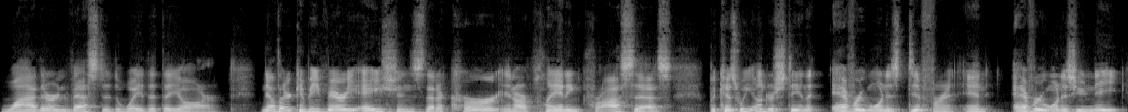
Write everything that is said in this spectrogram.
why they're invested the way that they are. Now, there can be variations that occur in our planning process because we understand that everyone is different and everyone is unique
